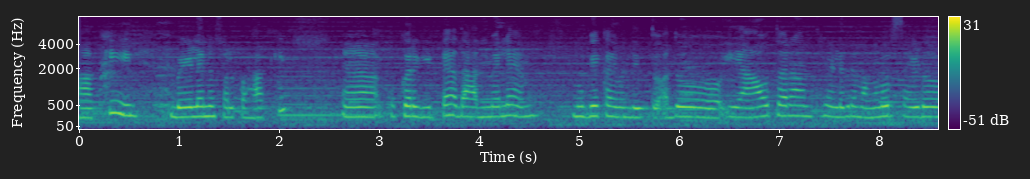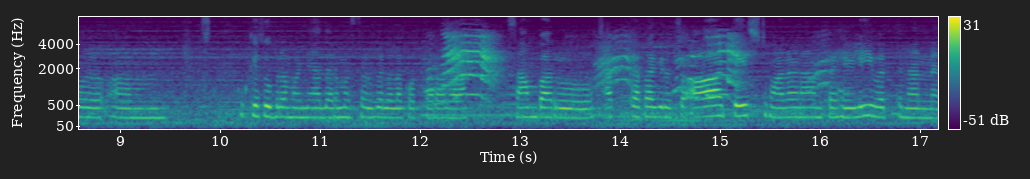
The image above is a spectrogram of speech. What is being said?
ಹಾಕಿ, ಬೇಳೆನೂ ಸ್ವಲ್ಪ ಹಾಕಿ ಕುಕ್ಕರ್ಗೆ ಇಟ್ಟೆ, ಅದಾದಮೇಲೆ ನುಗ್ಗೆಕಾಯಿ ಒಂದಿತ್ತು. ಅದು ಯಾವ ಥರ ಅಂತ ಹೇಳಿದರೆ ಮಂಗಳೂರು ಸೈಡು ಕುಕ್ಕೆ ಸುಬ್ರಹ್ಮಣ್ಯ, ಧರ್ಮಸ್ಥಳದಲ್ಲೆಲ್ಲ ಕೊಡ್ತಾರಲ್ಲ, ಸಾಂಬಾರು ಸಖತ್ತಾಗಿರುತ್ತೆ. ಆ ಟೇಸ್ಟ್ ಮಾಡೋಣ ಅಂತ ಹೇಳಿ ಇವತ್ತು ನಾನು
